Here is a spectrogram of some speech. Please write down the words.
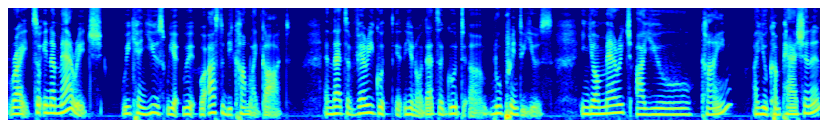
Right. So in a marriage, we can use we we- we're asked to become like God, and that's a very good uh, you know that's a good um, blueprint to use. In your marriage, are you kind? Are you compassionate?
